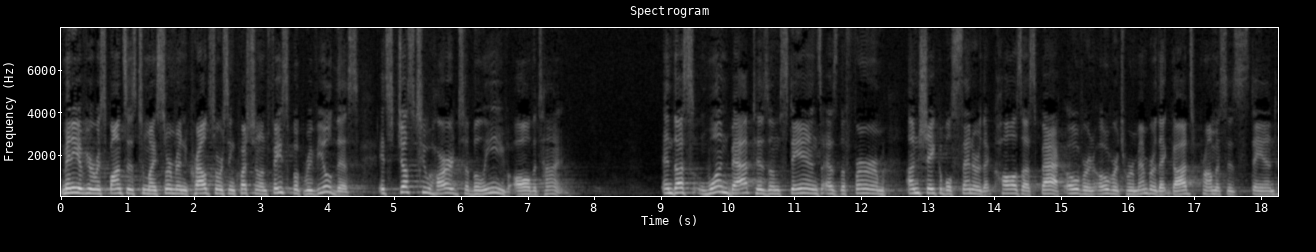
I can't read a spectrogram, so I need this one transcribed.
Many of your responses to my sermon crowdsourcing question on Facebook revealed this. It's just too hard to believe all the time. And thus, one baptism stands as the firm, unshakable center that calls us back over and over to remember that God's promises stand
